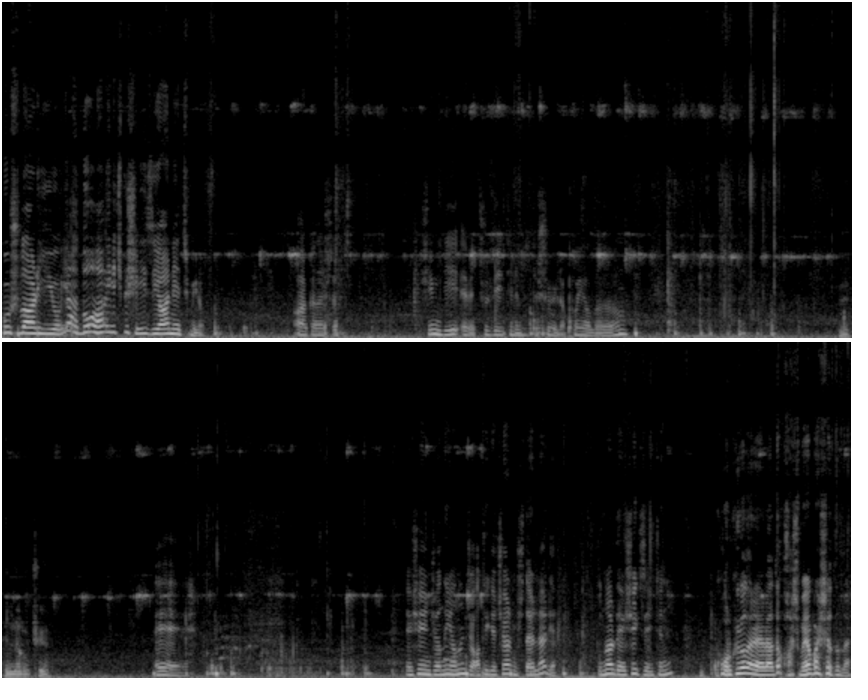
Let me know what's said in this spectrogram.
Kuşlar yiyor. Ya doğa hiçbir şeyi ziyan etmiyor. Arkadaşlar. Şimdi evet şu zeytinimizi de şöyle koyalım. Zeytinler uçuyor. Ee, eşeğin canı yanınca atı geçermiş derler ya. Bunlar da eşek zeytini. Korkuyorlar herhalde kaçmaya başladılar.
